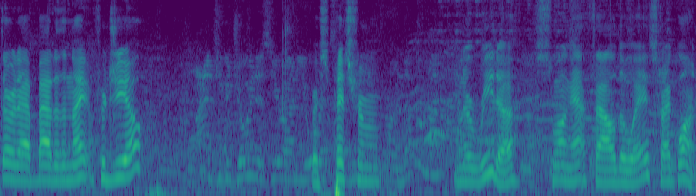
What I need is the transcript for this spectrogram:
Third at bat of the night for Gio. First pitch from Narita, swung at, fouled away, strike one.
